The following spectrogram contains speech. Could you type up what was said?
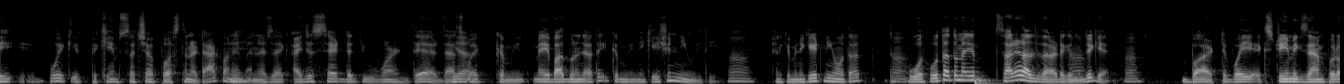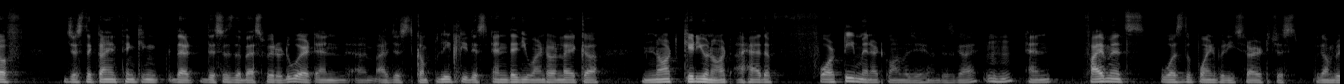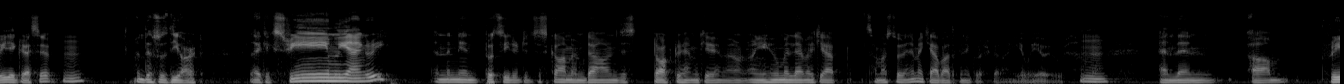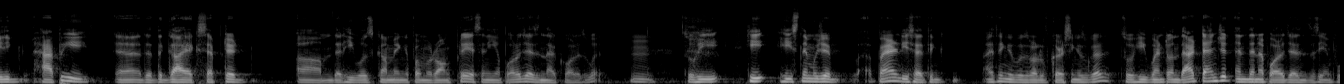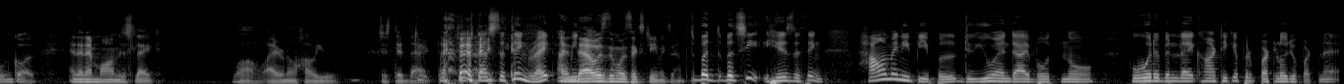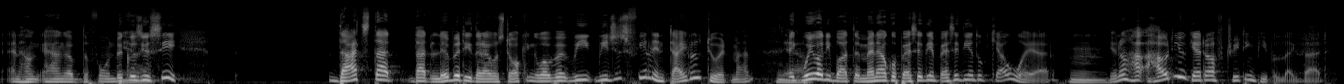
वो एक became such a personal attack on him and like I just said that you want there that's why मैं ये बात बोलना चाहता था कि कम्युनिकेशन नहीं हुई थी। हाँ। एंड कम्युनिकेट नहीं होता तो हाँ। वो होता तो मैं सारे डाल देता आर्टिकल हाँ, मुझे क्या बट वो extreme example of just the client thinking that this is the best way to do it and um, i'll just completely dis- ended you went on not kid you not I had a 40 minute conversation with this guy Mhm. and five minutes was the point where he started to just become really aggressive Mhm. and this was the arc like extremely angry and then he proceeded to just calm him down just talk to him कि on on a human level कि आप समझ तो रहे हैं मैं क्या बात करने की कोशिश कर रहा हूँ ये वो ये वो, ये वो हम्म, and then um, really happy uh, that the guy accepted um, that he was coming from a wrong place and he apologized in that call as well. Hmm, So he he he's मुझे apparently I think I think it was a lot of cursing as well. So he went on that tangent and then apologized in the same phone call. And then my mom just like, wow, I don't know how you just did that. But that's the thing, right? I and mean, that was the most extreme example. but but see, here's the thing: how many people do you and I both know who would have been like, "हाँ ठीक है, फिर पट लो जो पटना है," and hung hang up the phone because you Yeah. see. That's that that liberty that I was talking about. Where we we just feel entitled to it, man. Like Yeah. वही वाली बात है मैंने आपको पैसे दिए पैसे दिए तो क्या हुआ यार Hmm. you know how, how do you get off treating people like that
